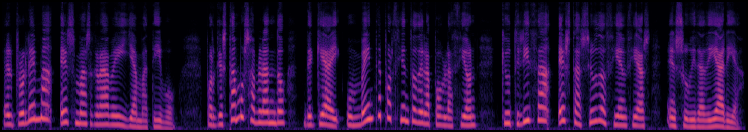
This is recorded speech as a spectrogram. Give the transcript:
el problema es más grave y llamativo, porque estamos hablando de que hay un 20% de la población que utiliza estas pseudociencias en su vida diaria.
